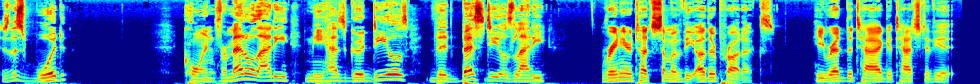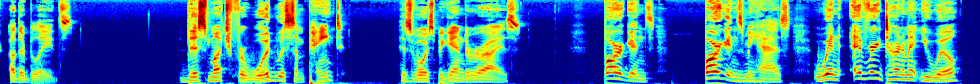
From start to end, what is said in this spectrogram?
Is this wood? Coin for metal, laddie. Me has good deals, the best deals, laddie. Rainier touched some of the other products. He read the tag attached to the other blades. This much for wood with some paint? His voice began to rise. Bargains! Bargains me has! Win every tournament you will!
